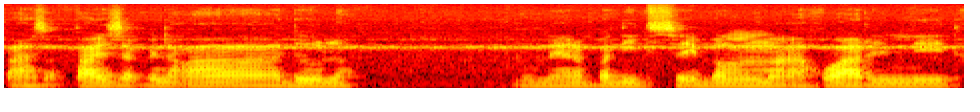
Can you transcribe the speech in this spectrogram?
pasok tayo sa pinakadulo. Meron pa dito sa ibang mga aquarium dito.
